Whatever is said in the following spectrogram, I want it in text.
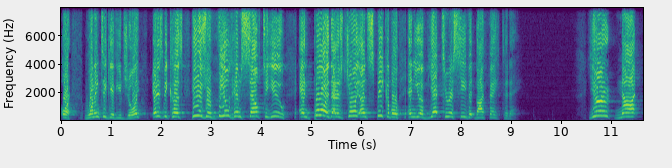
or wanting to give you joy. It is because He has revealed Himself to you. And boy, that is joy unspeakable, and you have yet to receive it by faith today. You're not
